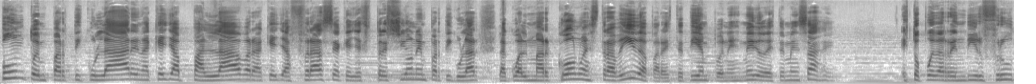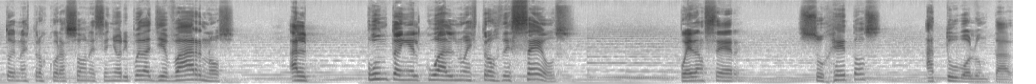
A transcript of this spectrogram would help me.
punto en particular, en aquella palabra, aquella frase, aquella expresión en particular, la cual marcó nuestra vida para este tiempo, en medio de este mensaje, esto pueda rendir fruto en nuestros corazones, Señor, y pueda llevarnos al punto en el cual nuestros deseos puedan ser sujetos a tu voluntad.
